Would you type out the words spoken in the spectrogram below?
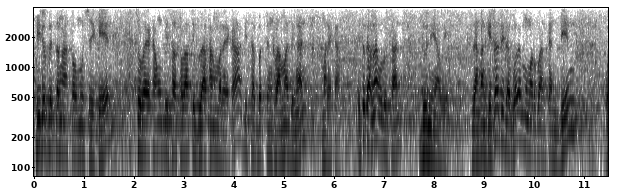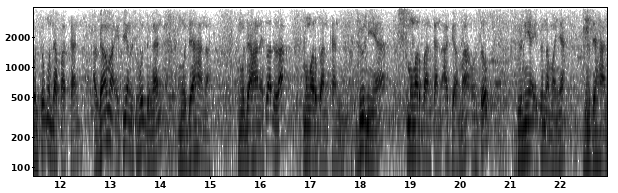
hidup di tengah kaum musyrikin supaya kamu bisa sholat di belakang mereka, bisa bercengkrama dengan mereka. Itu karena urusan duniawi. Sedangkan kita tidak boleh mengorbankan din untuk mendapatkan agama. Itu yang disebut dengan mudahana. Mudahana itu adalah mengorbankan dunia, mengorbankan agama untuk dunia itu namanya mudahan.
